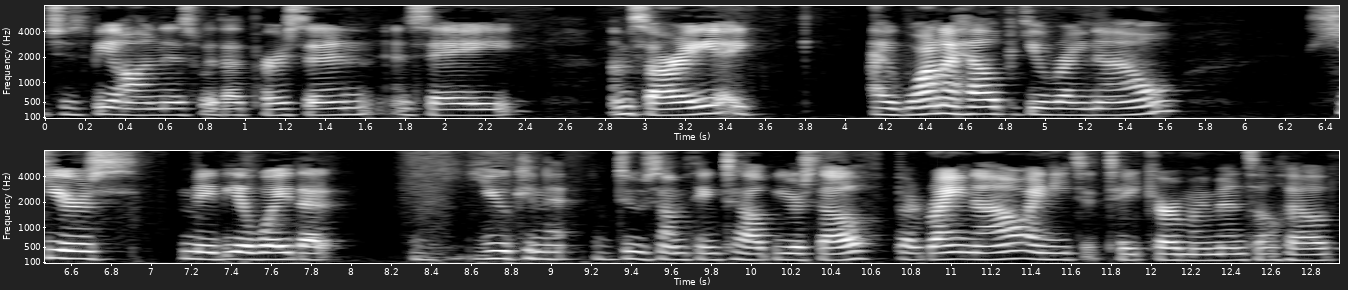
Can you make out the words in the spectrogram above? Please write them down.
just be honest with that person and say i'm sorry i i want to help you right now. Here's maybe a way that you can do something to help yourself but right now i need to take care of my mental health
